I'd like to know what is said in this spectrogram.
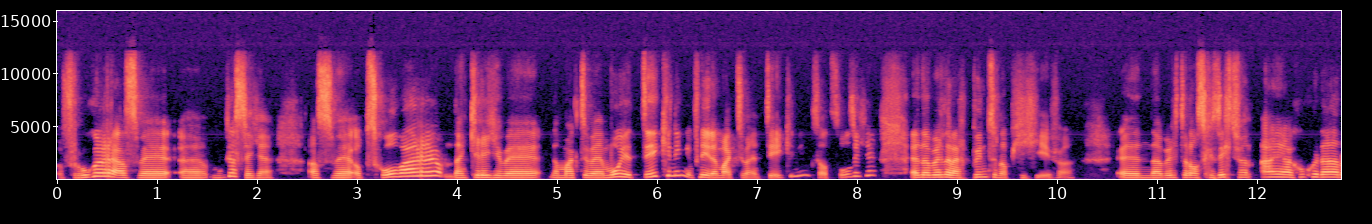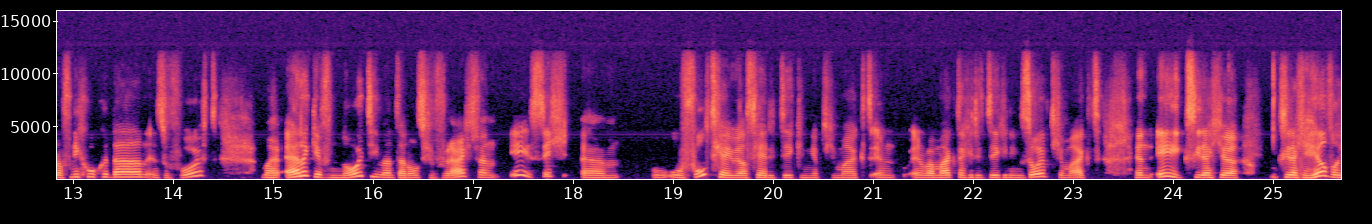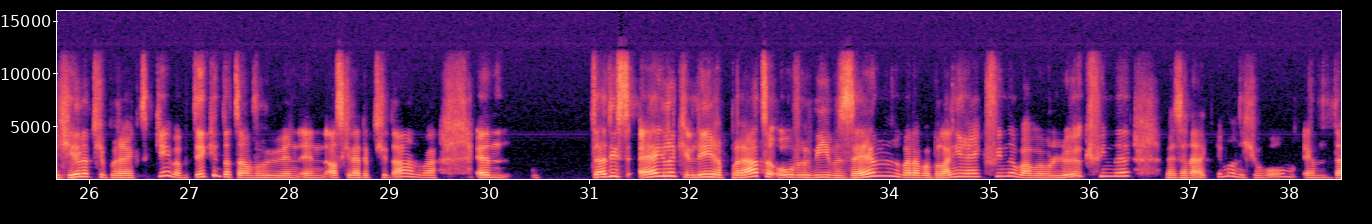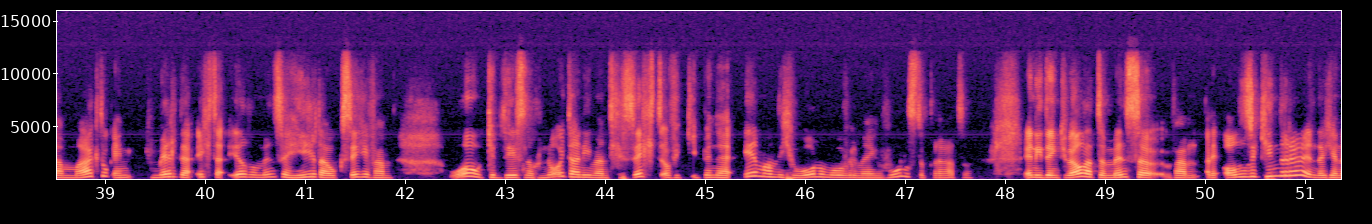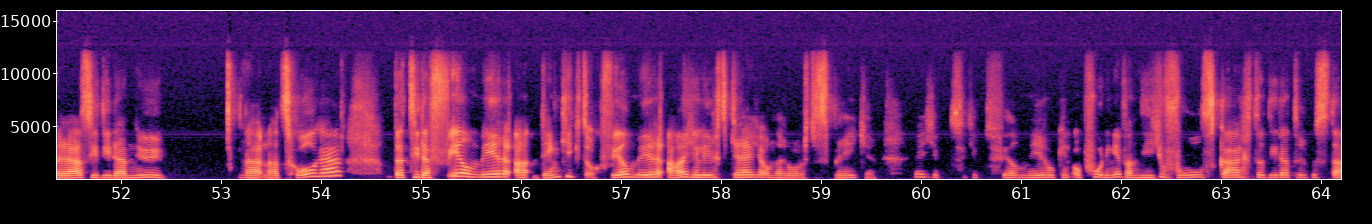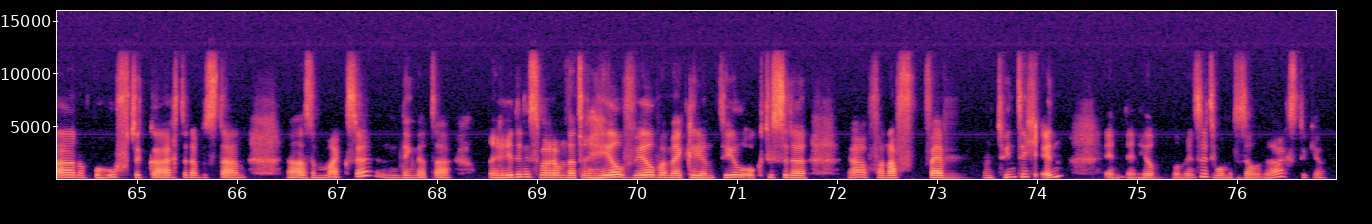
vroeger, als wij, uh, moet ik dat zeggen, als wij op school waren, dan kregen wij, dan maakten wij een mooie tekening, of nee, dan maakten wij een tekening, ik zal het zo zeggen, en dan werden daar punten op gegeven. En dan werd er ons gezegd van, ah ja, goed gedaan of niet goed gedaan, enzovoort. Maar eigenlijk heeft nooit iemand aan ons gevraagd van, hé, hey, zeg, um, hoe, voelt jij je als jij die tekening hebt gemaakt? En, en wat maakt dat je die tekening zo hebt gemaakt? En hey, ik, zie dat je, ik zie dat je heel veel geel hebt gebruikt. Oké, wat betekent dat dan voor u? En, en als je dat hebt gedaan, wat... En dat is eigenlijk leren praten over wie we zijn, wat we belangrijk vinden, wat we leuk vinden. Wij zijn eigenlijk helemaal niet gewoon. En dat maakt ook, en ik merk dat echt dat heel veel mensen hier dat ook zeggen van wow, ik heb deze nog nooit aan iemand gezegd, of ik, ik ben helemaal niet gewoon om over mijn gevoelens te praten. En ik denk wel dat de mensen van onze kinderen en de generatie die dan nu naar, naar school gaat, dat die dat veel meer, denk ik toch, veel meer aangeleerd krijgen om daarover te spreken. Je hebt, veel meer ook in opvoeding van die gevoelskaarten die dat er bestaan, of behoeftekaarten dat bestaan. Nou, dat is de max. Ik denk dat dat een reden is waarom dat er heel veel van mijn cliënteel ook tussen de, ja, vanaf 25 en, en, en heel veel mensen zitten gewoon met dezelfde vraagstukken.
